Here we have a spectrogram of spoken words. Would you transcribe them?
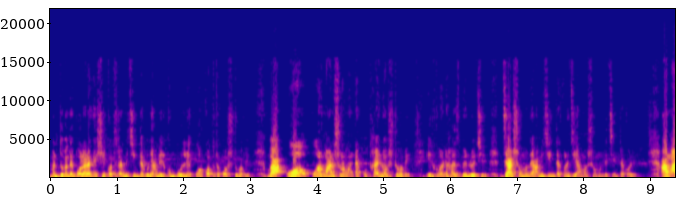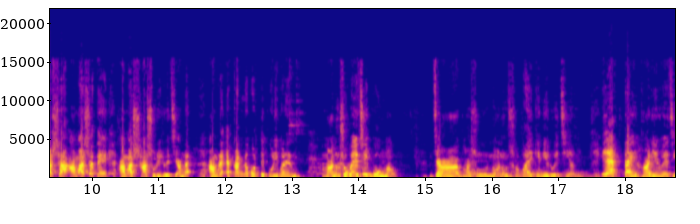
মানে তোমাদের বলার আগে সেই কথাটা আমি চিন্তা করি। আমি এরকম বললে ওর কতটা কষ্ট হবে বা ও, ওর মান সম্মানটা কোথায় নষ্ট হবে? এরকম একটা হাজবেন্ড রয়েছে, যার সম্বন্ধে আমি চিন্তা করি, যে আমার সম্বন্ধে চিন্তা করে। আমার আমার সাথে আমার শাশুড়ি রয়েছে। আমরা আমরা একান্নবর্তী পরিবারের মানুষও হয়েছি, বৌমাও। যা ভাসুর, ননদ সবাইকে নিয়ে রয়েছি আমি। একটাই হাড়ি রয়েছি,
